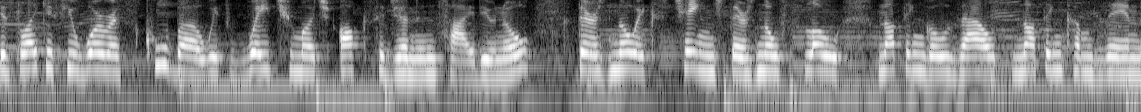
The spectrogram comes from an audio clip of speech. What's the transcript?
It's like if you were a scuba with way too much oxygen inside, you know? There's no exchange, there's no flow, nothing goes out, nothing comes in.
